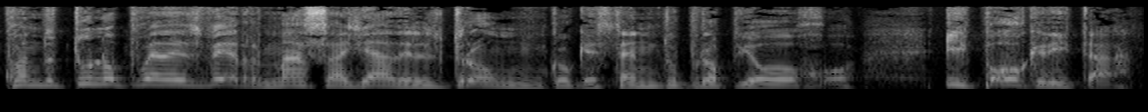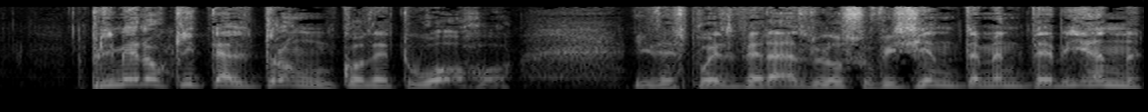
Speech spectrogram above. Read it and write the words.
cuando tú no puedes ver más allá del tronco que está en tu propio ojo? Hipócrita, primero quita el tronco de tu ojo y después verás lo suficientemente bien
